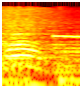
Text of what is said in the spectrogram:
あ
